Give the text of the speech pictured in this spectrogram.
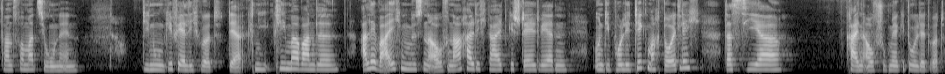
Transformationen, die nun gefährlich wird, der Klimawandel. Alle Weichen müssen auf Nachhaltigkeit gestellt werden und die Politik macht deutlich, dass hier kein Aufschub mehr geduldet wird.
